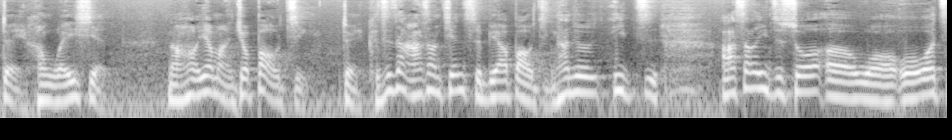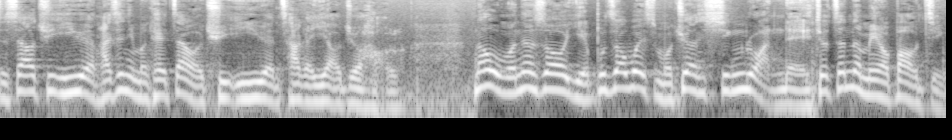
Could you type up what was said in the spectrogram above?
对，很危险。然后要么你就报警。对，可是这阿尚坚持不要报警，他就一直阿尚一直说，呃，我我我只是要去医院，还是你们可以载我去医院擦个药就好了。那我们那时候也不知道为什么，居然心软嘞，就真的没有报警，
